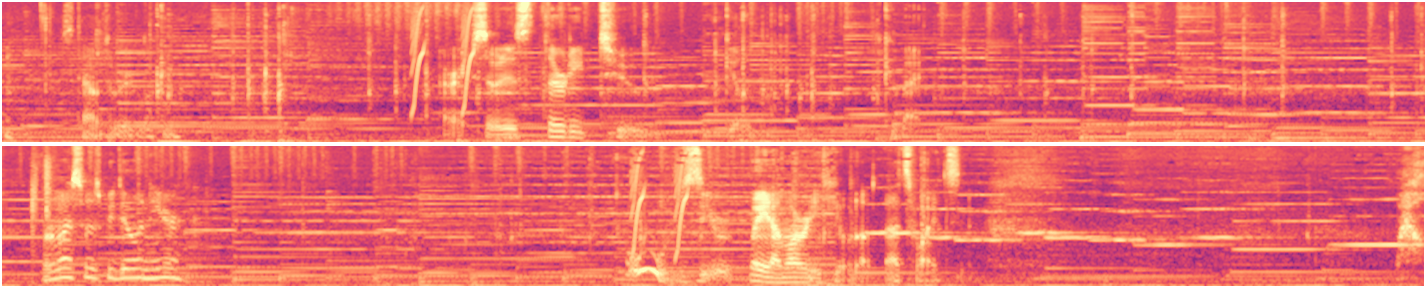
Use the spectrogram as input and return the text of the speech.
Hmm, This town's weird looking. Alright, so it is 32 guild. Back. What am I supposed to be doing here? Ooh, zero. Wait, I'm already healed up. That's why it's. Wow.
